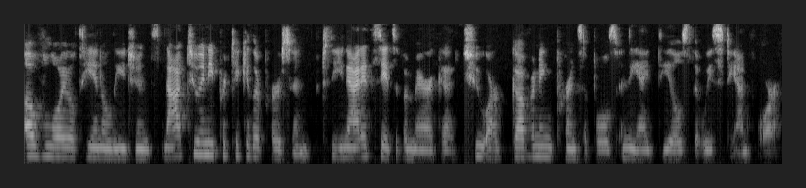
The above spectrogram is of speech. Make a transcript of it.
of loyalty and allegiance, not to any particular person, but to the United States of America, to our governing principles and the ideals that we stand for.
